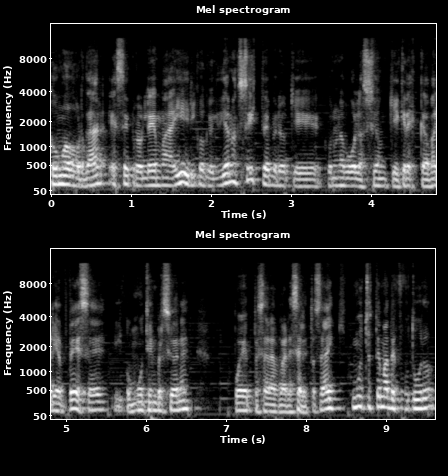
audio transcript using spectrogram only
cómo abordar ese problema hídrico que hoy día no existe, pero que con una población que crezca varias veces y con muchas inversiones puede empezar a aparecer. Entonces hay muchos temas de futuro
